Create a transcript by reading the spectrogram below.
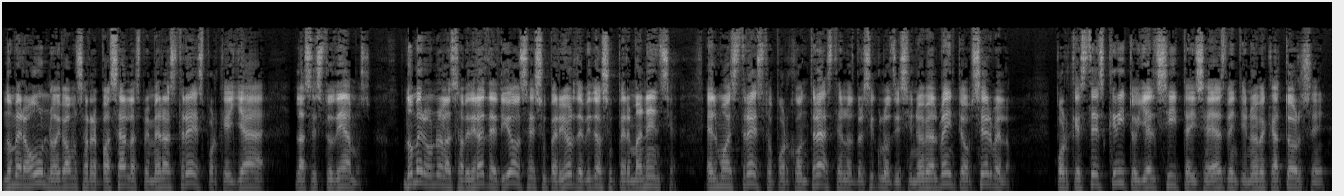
Número uno, y vamos a repasar las primeras tres porque ya las estudiamos. Número uno, la sabiduría de Dios es superior debido a su permanencia. Él muestra esto por contraste en los versículos 19 al 20. Obsérvelo. Porque está escrito, y él cita Isaías 29, 14,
